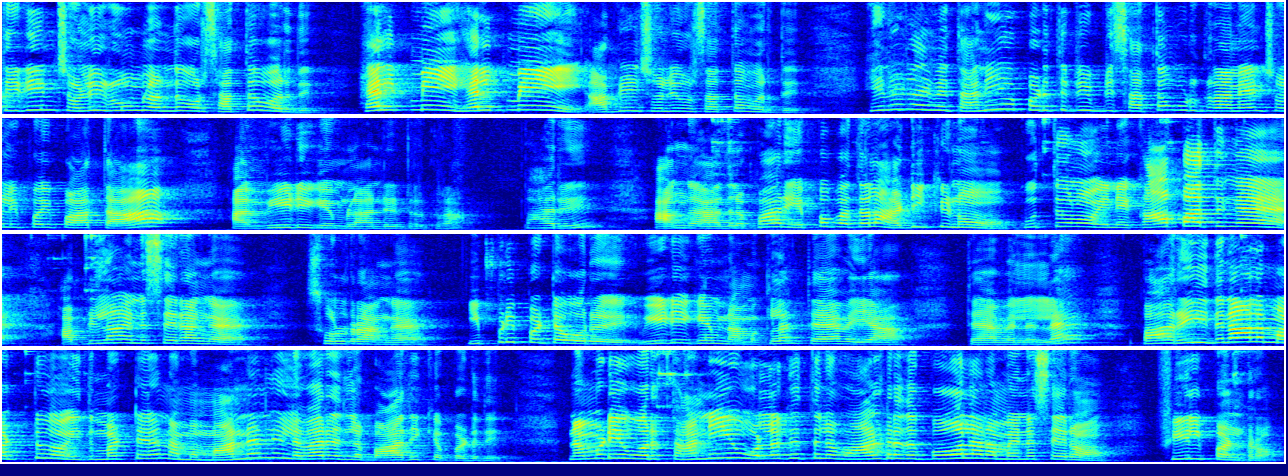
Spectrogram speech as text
திடீர்னு சொல்லி ரூம்லேருந்து ஒரு சத்தம் வருது. ஹெல்ப் மீ ஹெல்ப் மீ அப்படின்னு சொல்லி ஒரு சத்தம் வருது. என்னடா இவன் தனியாக படுத்துட்டு இப்படி சத்தம் கொடுக்குறானேன்னு சொல்லி போய் பார்த்தா அவன் வீடியோ கேம் விளாண்டுட்டு இருக்கிறான். பாரு அங்கே அதில் பாரு எப்போ பார்த்தாலும் அடிக்கணும் குத்தணும் என்னை காப்பாற்றுங்க அப்படிலாம் என்ன செய்கிறாங்க சொல்கிறாங்க இப்படிப்பட்ட ஒரு வீடியோ கேம் நமக்கெல்லாம் தேவையா? தேவையில்ல. பாரு இதனால் மட்டும் இது மட்டும் நம்ம மனநிலை வேறு இதில் பாதிக்கப்படுது. நம்முடைய ஒரு தனி உலகத்தில் வாழ்கிறது போல் நம்ம என்ன செய்கிறோம் ஃபீல் பண்ணுறோம்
